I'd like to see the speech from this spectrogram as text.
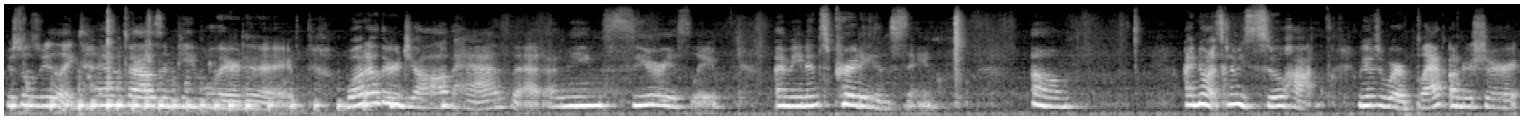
There's supposed to be like 10,000 people there today. What other job has that? I mean, seriously. I mean, it's pretty insane. Um, I know it's gonna be so hot. We have to wear a black undershirt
